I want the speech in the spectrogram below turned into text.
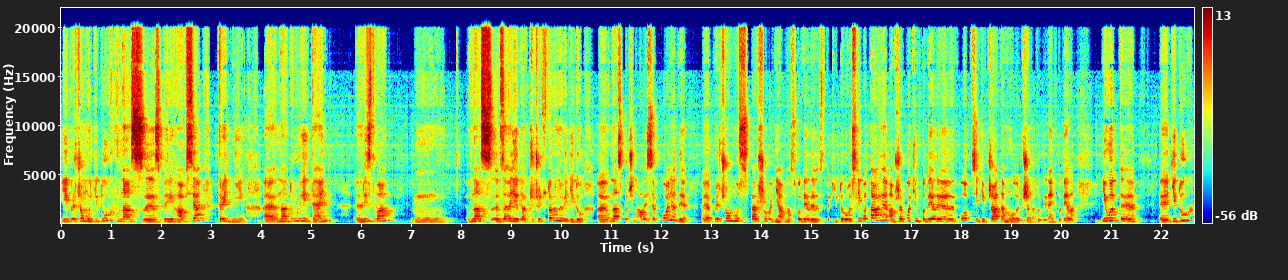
І причому дідух в нас е, зберігався три дні. Е, на другий день е, Різдва. В нас е, взагалі так чуть-чуть в сторону відійду. е, В нас починалися коляди, е, причому з першого дня в нас ходили такі дорослі ватаги, а вже потім ходили хлопці, дівчата, молодь вже на другий день ходила. І от дідух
